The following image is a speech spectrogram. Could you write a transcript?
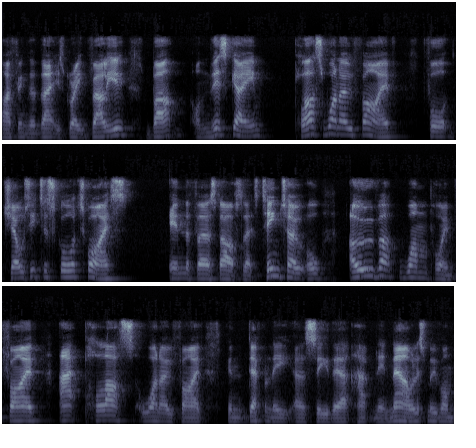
I think that that is great value. But on this game, plus 105 for Chelsea to score twice in the first half. So that's team total over 1.5 at plus 105. You can definitely uh, see that happening. Now let's move on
